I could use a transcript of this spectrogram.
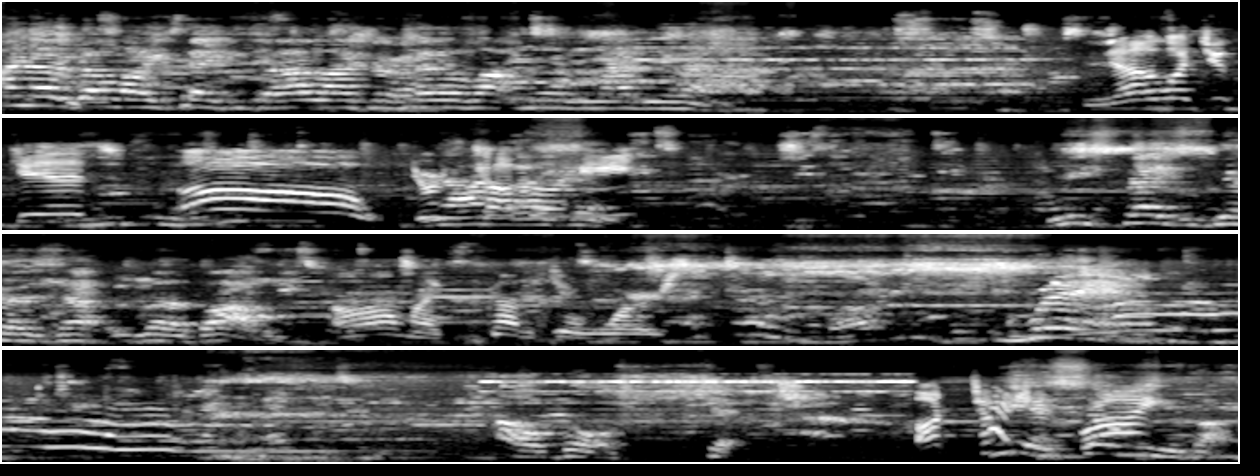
I know you don't like Peggy, but I like her a hell a lot more than I do now. Know what you get? Oh, your Not cup like of it. meat. At least Peggy does that uh, Bobby. Oh my god, it get worse. When? Oh, bullshit. Attention, Yes, so Brian. you Bobby.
